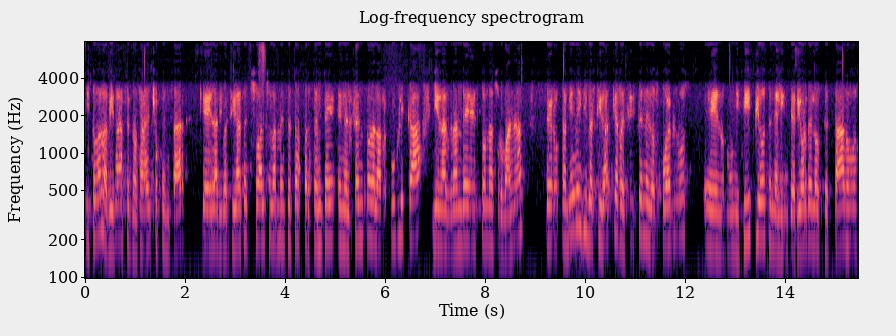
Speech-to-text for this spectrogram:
y toda la vida se nos ha hecho pensar que la diversidad sexual solamente está presente en el centro de la República y en las grandes zonas urbanas, pero también hay diversidad que resisten en los pueblos, en los municipios, en el interior de los estados,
